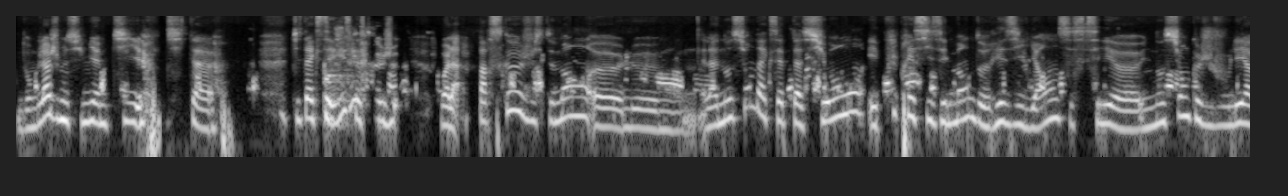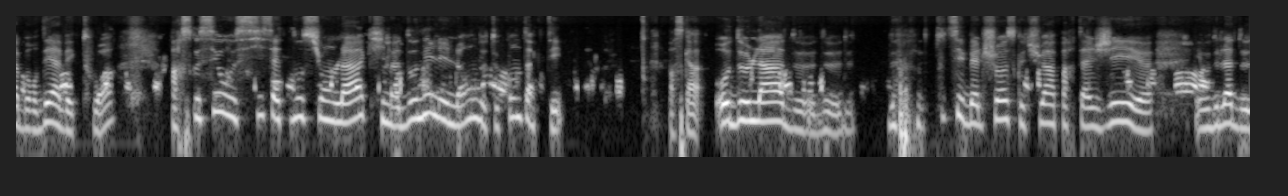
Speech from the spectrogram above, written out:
Donc là, je me suis mis un petit, un petit petit astérisque parce que voilà, parce que justement, euh, la notion d'acceptation et plus précisément de résilience, c'est euh, une notion que je voulais aborder avec toi parce que c'est aussi cette notion-là qui m'a donné l'élan de te contacter. Parce qu'au-delà de, de, de, toutes ces belles choses que tu as à partager euh, et au-delà de,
